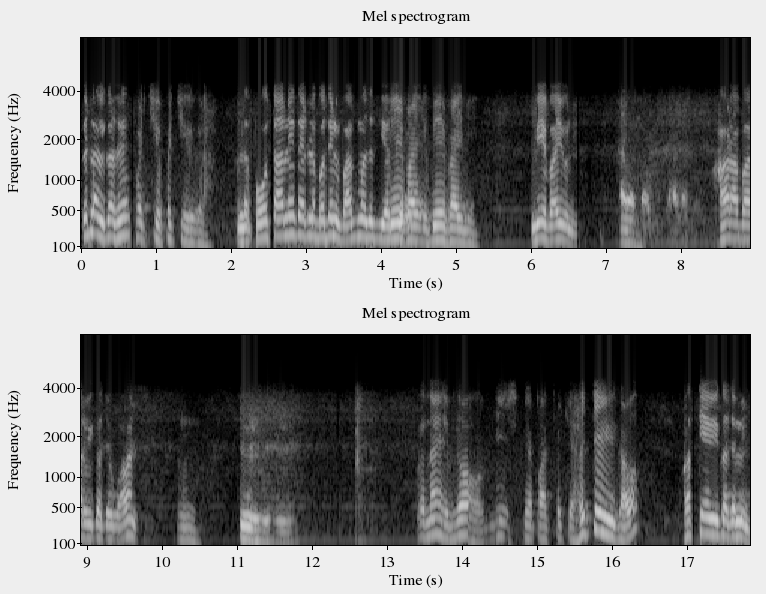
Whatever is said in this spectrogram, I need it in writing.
કેટલા વીઘા છે? પચીસ પચીસ વીઘા. એટલે પોતાની તો એટલે બધાની ભાગમાં જતી બે. ભાઈ બે ભાઈની. બે ભાઈઓની? સાડા બાર વીઘા જેવું આવે ને? નહીં જો વીસ બે પાંચ પચીસ સત્યાવીસ વીઘા હો. સત્યાવીસ વીઘા જમીન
